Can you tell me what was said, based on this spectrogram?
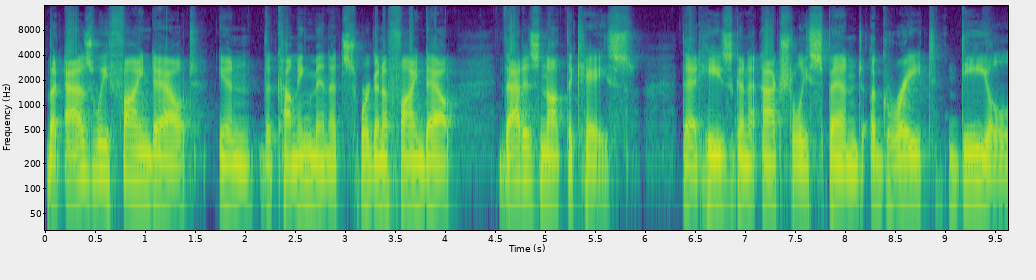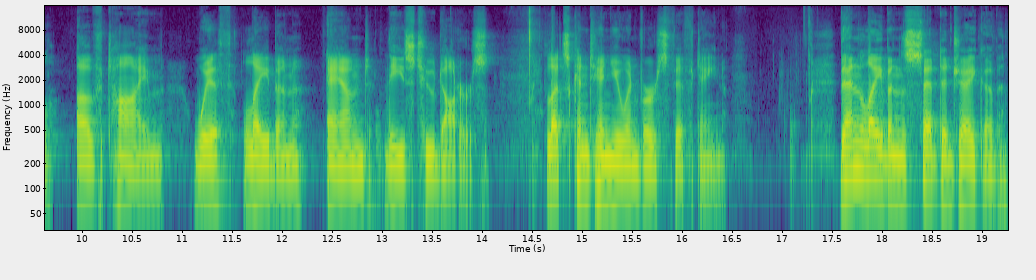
But as we find out in the coming minutes, we're going to find out that is not the case, that he's going to actually spend a great deal of time with Laban and these two daughters. Let's continue in verse 15. Then Laban said to Jacob,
